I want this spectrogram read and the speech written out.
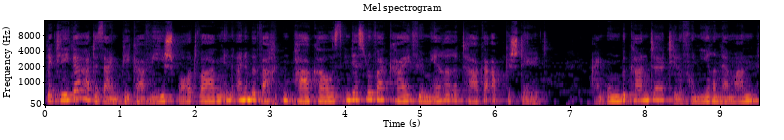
Der Kläger hatte seinen Pkw-Sportwagen in einem bewachten Parkhaus in der Slowakei für mehrere Tage abgestellt. Ein unbekannter, telefonierender Mann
